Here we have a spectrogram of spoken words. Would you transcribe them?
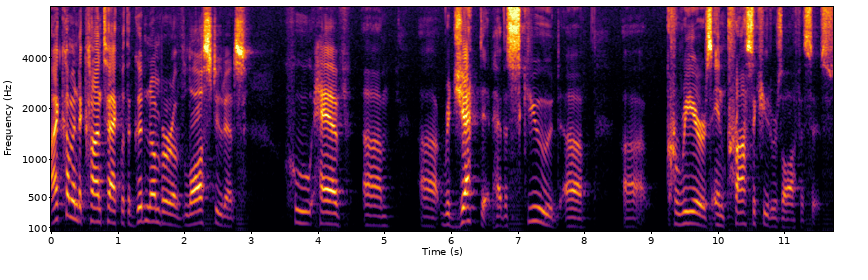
I come into contact with a good number of law students who have um, uh, rejected, have eschewed uh, uh, careers in prosecutors' offices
